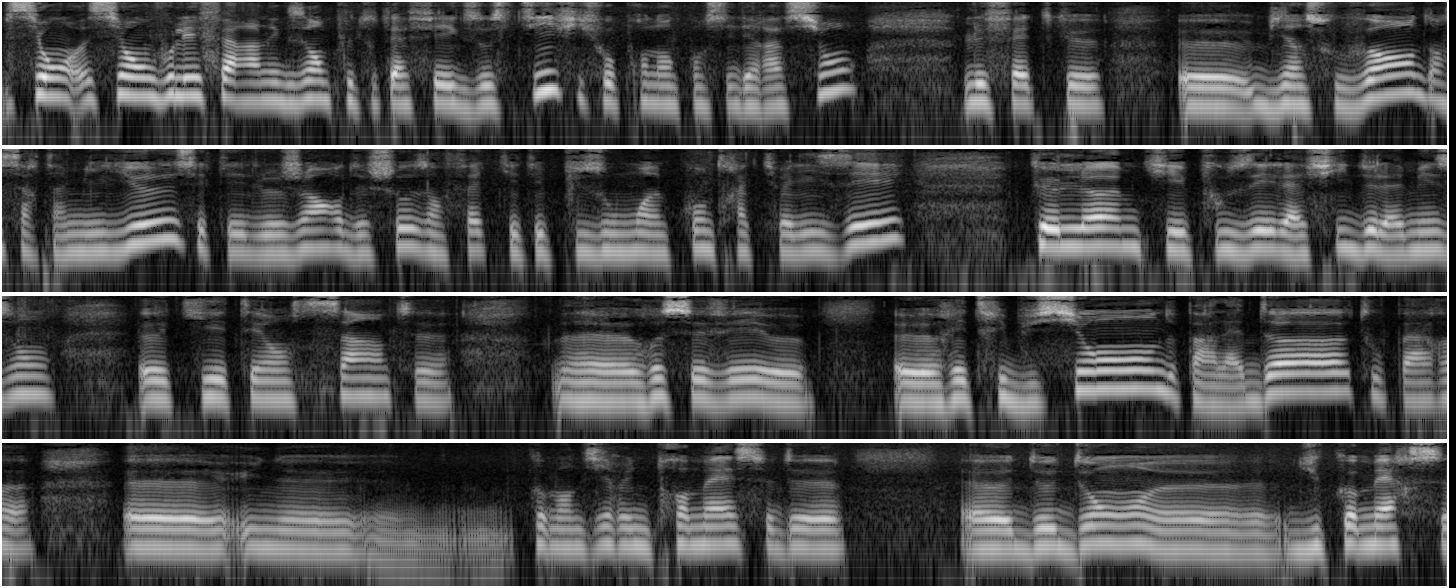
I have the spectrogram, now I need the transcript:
si, on, si on voulait faire un exemple tout à fait exhaustif, il faut prendre en considération le fait que euh, bien souvent, dans certains milieux, c'était le genre de choses en fait qui étaient plus ou moins contractualisées, que l'homme qui épousait la fille de la maison qui était enceinte euh, recevait euh, euh, rétribution de par la dot ou par une comment dire une promesse de de don du commerce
